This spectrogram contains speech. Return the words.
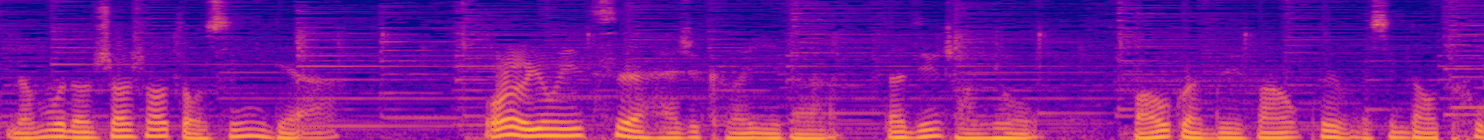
能不能稍稍走心一点啊？偶尔用一次还是可以的，但经常用，保管对方会恶心到吐。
